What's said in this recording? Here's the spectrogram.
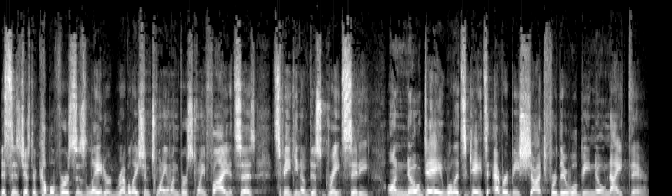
This is just a couple verses later. Revelation 21, verse 25, it says, speaking of this great city, on no day will its gates ever be shut, for there will be no night there.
